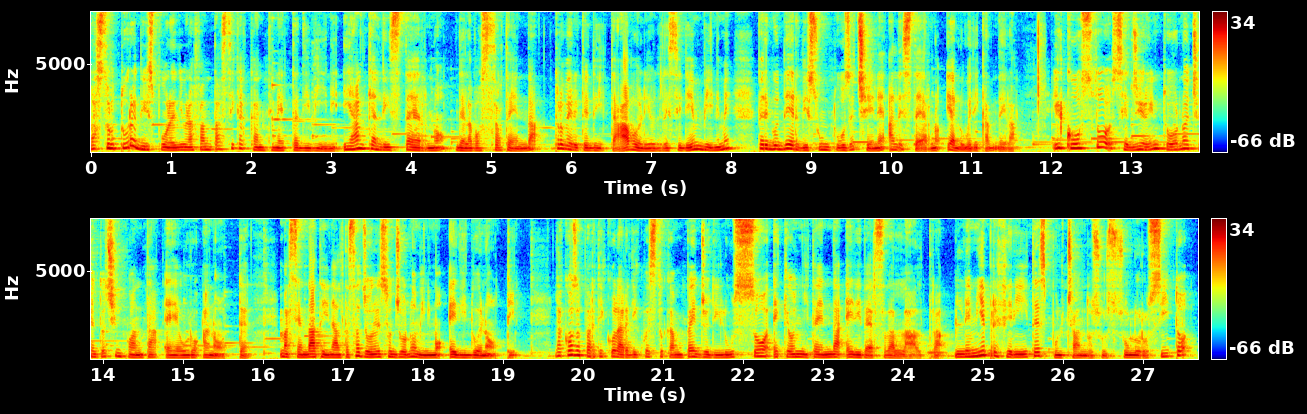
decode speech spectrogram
La struttura dispone di una fantastica cantinetta di vini e anche all'esterno della vostra tenda troverete dei tavoli o delle sedie in vinime per godervi sontuose cene all'esterno e a lume di candela. Il costo si aggira intorno ai 150 euro a notte, ma se andate in alta stagione il soggiorno minimo è di due notti. La cosa particolare di questo campeggio di lusso è che ogni tenda è diversa dall'altra. Le mie preferite, spulciando sul, sul, loro sito,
